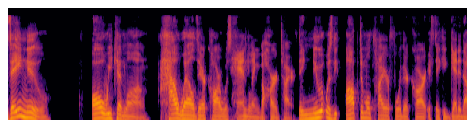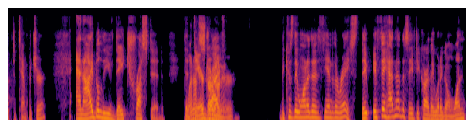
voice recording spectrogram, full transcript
they knew all weekend long how well their car was handling the hard tire. They knew it was the optimal tire for their car if they could get it up to temperature. And I believe they trusted that their driver because they wanted it at the end of the race. They if they hadn't had the safety car, they would have gone one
